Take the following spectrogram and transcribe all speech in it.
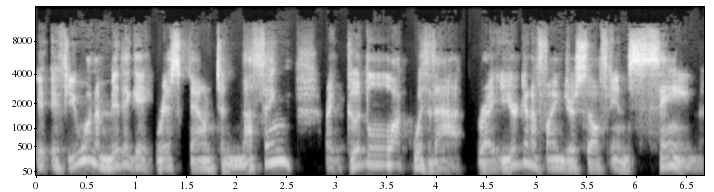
if you want to mitigate risk down to nothing, right? Good luck with that, right? You're going to find yourself insane.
